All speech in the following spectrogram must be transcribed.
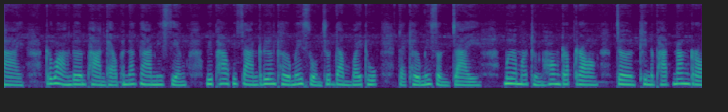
นาย ระหว่างเดินผ่านแถวพนักงานมีเสียง วิพากษ์วิจารณ์เรื่องเธอไม่สวมชุดดำไว้ทุก แต่เธอไม่สนใจ เมื่อมาถึงห้องรับรอง เจอธินพัฒน์นั่งรอ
